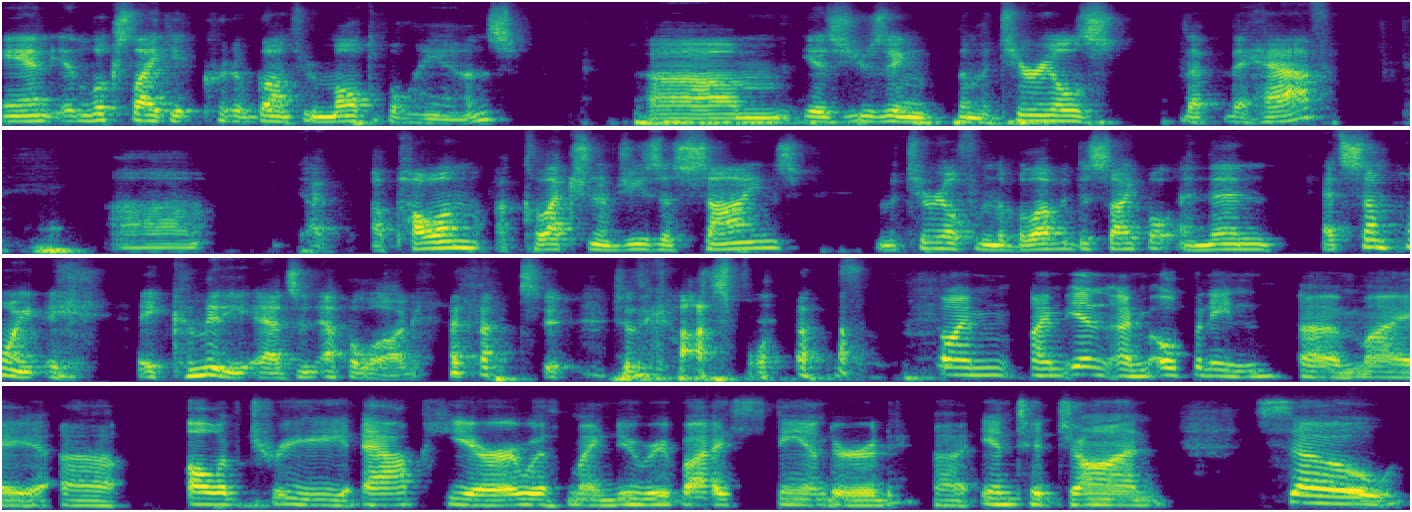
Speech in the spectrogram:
and it looks like it could have gone through multiple hands, um, is using the materials that they have. Um, a, a poem, a collection of Jesus' signs, material from the beloved disciple, and then at some point a, a committee adds an epilogue to, to the gospel. so I'm I'm in I'm opening uh, my uh, olive tree app here with my new revised standard uh, into John. So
